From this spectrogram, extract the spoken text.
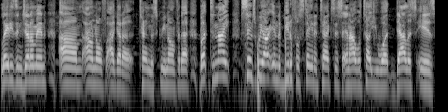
ladies and gentlemen. Um, I don't know if I gotta turn the screen on for that, but tonight, since we are in the beautiful state of Texas, and I will tell you what, Dallas is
